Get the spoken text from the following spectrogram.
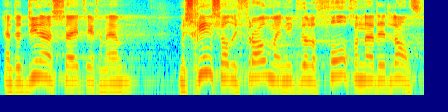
En de dienaar zei tegen hem, misschien zal die vrouw mij niet willen volgen naar dit land.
